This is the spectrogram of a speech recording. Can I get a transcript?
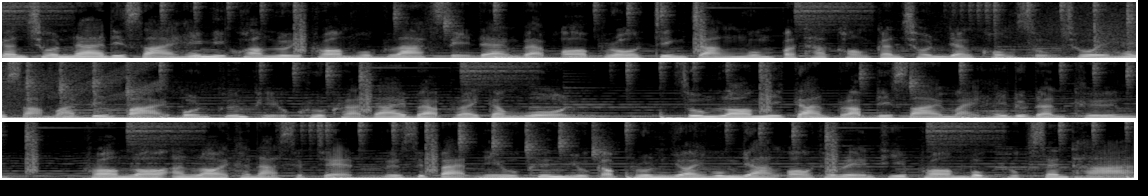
กันชนหน้าดีไซน์ให้มีความลุยพร้อมฮุกลากสีแดงแบบออฟโรดจริงจังมุมปะทะของกันชนยังคงสูงช่วยให้สามารถปีนป่ายบนพื้นผิวครุขระได้แบบไร้กังวล ซุ้มล้อมีการปรับดีไซน์ใหม่ให้ดูดันขึ้น พร้อมล้ออันลอยขนาด 17 หรือ 18 นิ้วขึ้นอยู่กับรุ่นย่อยหุ้มยางออ l เทเรนที่พร้อมบุกทุกเส้นทาง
